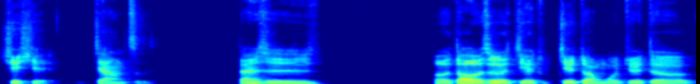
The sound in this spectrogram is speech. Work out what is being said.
谢谢这样子。但是呃到了这个阶阶段，我觉得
